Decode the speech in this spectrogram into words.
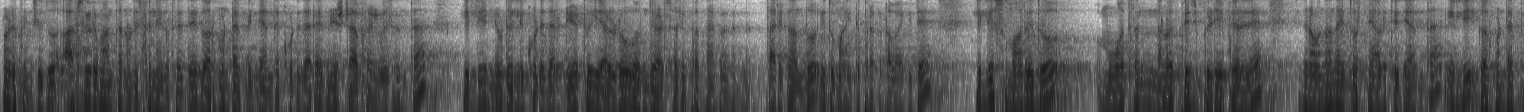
ನೋಡಿ ಫ್ರೆಂಡ್ಸ್ ಇದು ಆಫೀಸ್ಗೆ ಅಂತ ನೋಟಿಫಿಕೇಶನ್ ಇರ್ತದೆ ಗೌರ್ಮೆಂಟ್ ಆಫ್ ಇಂಡಿಯಾ ಅಂತ ಕೊಟ್ಟಿದ್ದಾರೆ ಮಿನಿಸ್ಟರ್ ಆಫ್ ರೈಲ್ವೇಸ್ ಅಂತ. ಇಲ್ಲಿ ನ್ಯೂ ಡೆಲ್ಲಿ ಕೊಟ್ಟಿದ್ದಾರೆ, ಡೇಟು ಎರಡು ಒಂದು ಎರಡು ಸಾವಿರದ ಇಪ್ಪತ್ನಾಲ್ಕರ ತಾರೀಕಂದು ಇದು ಮಾಹಿತಿ ಪ್ರಕಟವಾಗಿದೆ. ಇಲ್ಲಿ ಸುಮಾರು ಇದು ಮೂವತ್ತರಿಂದ ನಲವತ್ತು ಪೇಜ್ ಪಿ ಡಿ ಎಫ್ ಇದೆ ಇದನ್ನು ಒಂದೊಂದಾಗಿ ತೋರಿಸ್ತೀನಿ ಯಾವ ರೀತಿ ಇದೆ ಅಂತ ಇಲ್ಲಿ ಗೌರ್ಮೆಂಟ್ ಆಫ್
